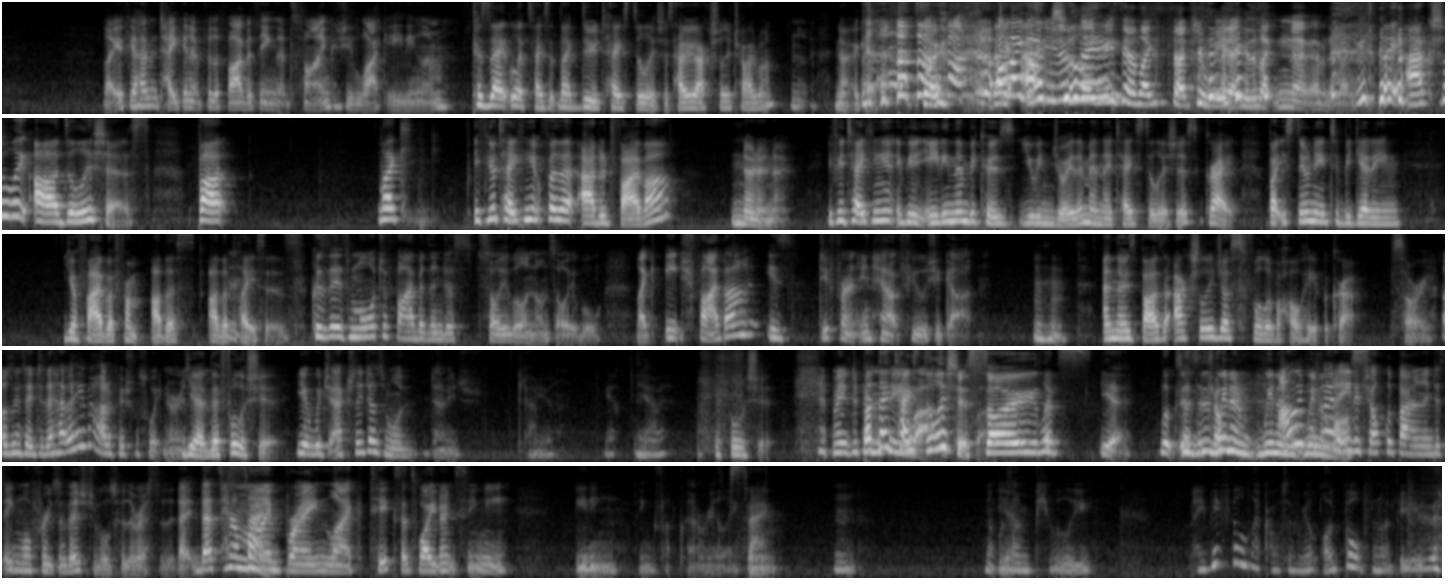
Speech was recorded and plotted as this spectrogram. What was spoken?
Like if you haven't taken it for the fiber thing, that's fine because you like eating them. Because they, let's face it, like do taste delicious. Have you actually tried one? No. No. Okay. So they oh my god, you just made me sound like such a weirdo because it's like no, I haven't done they actually are delicious, but like if you're taking it for the added fiber, no, no, no. If you're taking it, if you're eating them because you enjoy them and they taste delicious, great. But you still need to be getting your fiber from other other places. Because there's more to fiber than just soluble and non-soluble. Like each fiber is different in how it fuels your gut. Mhm. And those bars are actually just full of a whole heap of crap. Sorry. I was gonna say, do they have a heap of artificial sweetener in Yeah, them? they're full of shit. Yeah, which actually does more damage. To Yeah. you. Yeah. Yeah. Anyway. They're full of shit. I mean, it But they taste are, delicious. but- So let's yeah. Look, so it's it's a a win and win and I would win prefer to loss. eat a chocolate bar and then just eat more fruits and vegetables for the rest of the day. That's how my brain like ticks. That's why you don't see me eating things like that really. Same. Not because Yeah. I'm purely. Made me feel like I was a real oddball for not eating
